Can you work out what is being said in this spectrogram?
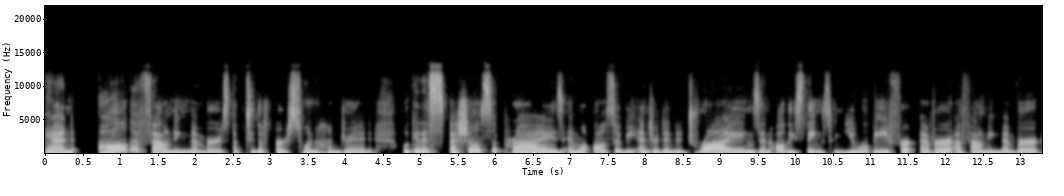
And all the founding members up to the first 100 will get a special surprise and will also be entered into drawings and all these things. So you will be forever a founding member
